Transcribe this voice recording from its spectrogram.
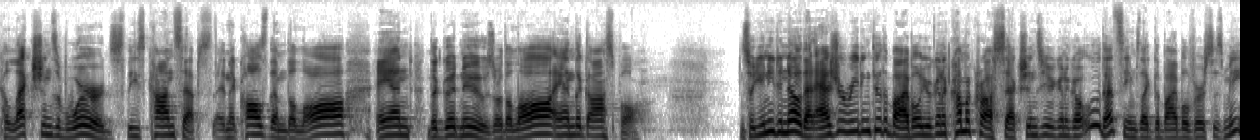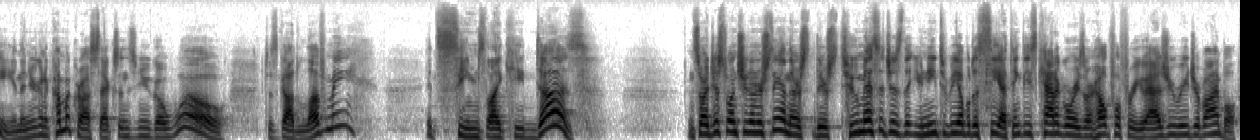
collections of words, these concepts, and it calls them the law and the good news, or the law and the gospel. And so you need to know that as you're reading through the Bible, you're going to come across sections and you're going to go, ooh, that seems like the Bible versus me. And then you're going to come across sections and you go, whoa, does God love me? It seems like He does. And so I just want you to understand there's, there's two messages that you need to be able to see. I think these categories are helpful for you as you read your Bible.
